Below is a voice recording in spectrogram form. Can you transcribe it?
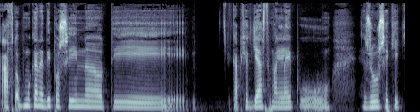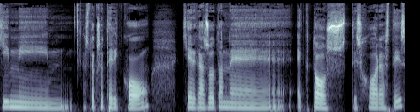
αυτό που μου έκανε εντύπωση είναι ότι κάποιο διάστημα λέει που ζούσε και εκείνη στο εξωτερικό και εργαζόταν εκτός της χώρας της,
